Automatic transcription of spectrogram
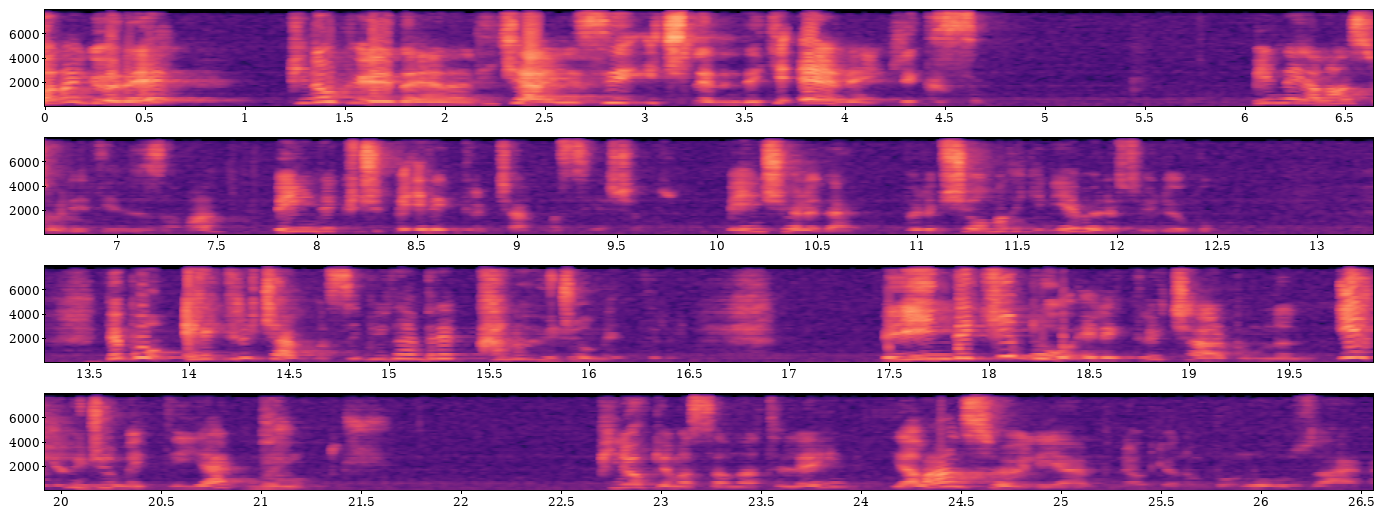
bana göre Pinokyo'ya dayanan hikayesi içlerindeki en renkli kısım. Birine yalan söylediğiniz zaman beyinde küçük bir elektrik çarpması yaşanır. Beyin şöyle der, böyle bir şey olmadı ki niye böyle söylüyor bu? Ve bu elektrik çarpması birdenbire kanı hücum ettirir. Beyindeki bu elektrik çarpımının ilk hücum ettiği yer burundur. Pinokyo masalını hatırlayın. Yalan söyleyen Pinokyo'nun burnu uzardı.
